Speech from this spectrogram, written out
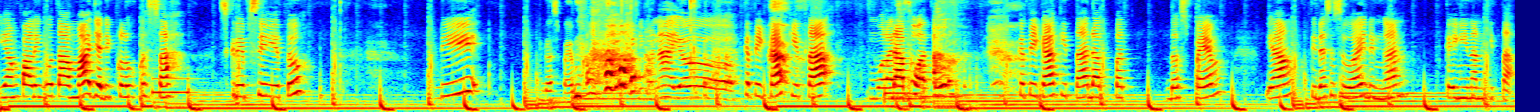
yang paling utama jadi keluh kesah skripsi itu di dospem Di mana ayo? ketika kita Mulai Dapet. sesuatu. ketika kita dapat dospem yang tidak sesuai dengan keinginan kita.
